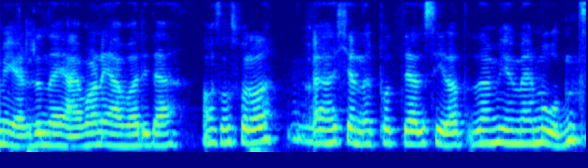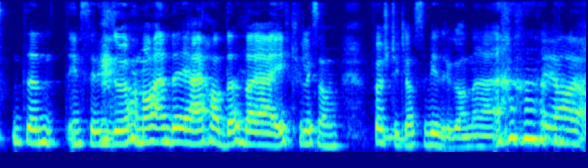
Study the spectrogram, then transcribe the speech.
mye eldre enn det jeg var når jeg var i det avstandsforholdet. Og Jeg kjenner på det du sier, at det er mye mer modent, den innstillingen du har nå, enn det jeg hadde da jeg gikk liksom første klasse videregående. Ja, ja.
